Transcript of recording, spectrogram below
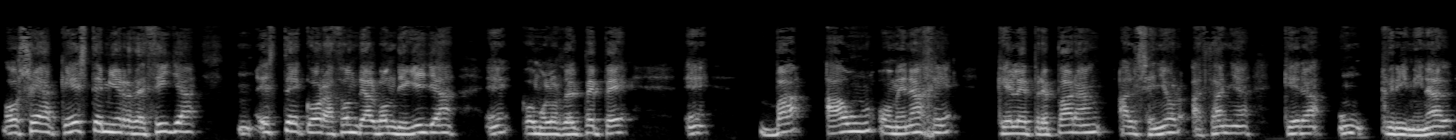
O sea que este mierdecilla este corazón de albondiguilla, ¿eh? como los del PP, ¿eh? va a un homenaje que le preparan al señor Azaña, que era un criminal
